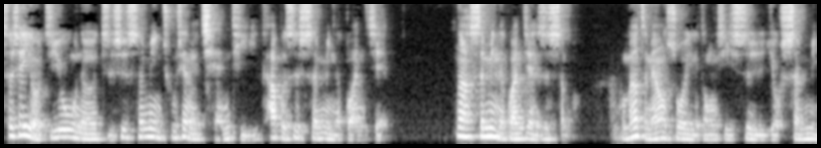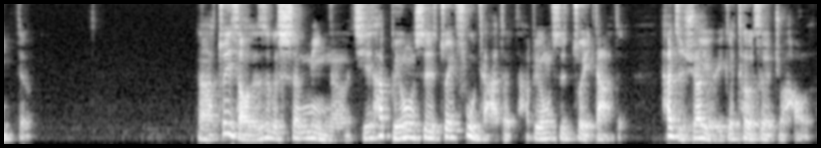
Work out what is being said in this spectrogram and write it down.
这些有机物呢，只是生命出现的前提，它不是生命的关键。那生命的关键是什么？我们要怎么样说一个东西是有生命的？那最早的这个生命呢，其实它不用是最复杂的，它不用是最大的，它只需要有一个特色就好了。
